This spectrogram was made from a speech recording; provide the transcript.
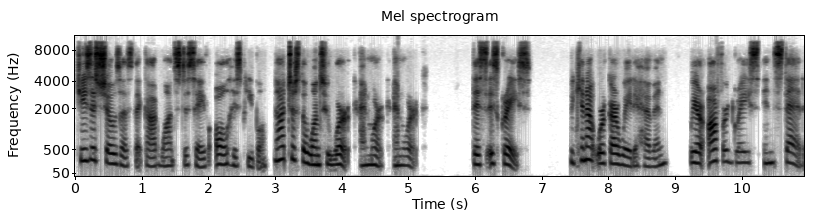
Jesus shows us that God wants to save all his people, not just the ones who work and work and work. This is grace. We cannot work our way to heaven. We are offered grace instead.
